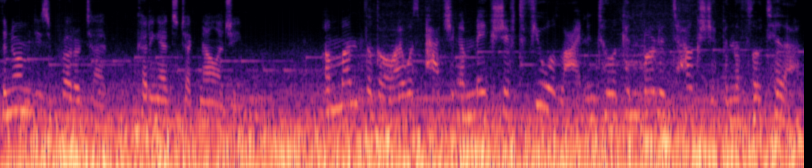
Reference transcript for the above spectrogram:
The Normandy's a prototype, cutting-edge technology. A month ago, I was patching a makeshift fuel line into a converted tug ship in the flotilla.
